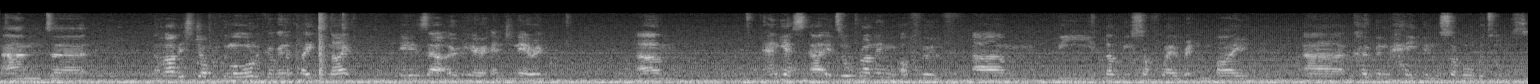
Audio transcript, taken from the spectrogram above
and uh, the hardest job of them all, if you're going to play tonight, is uh, over here at engineering. Um, and yes, uh, it's all running off of um, the lovely software written by uh, Copenhagen Suborbitals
